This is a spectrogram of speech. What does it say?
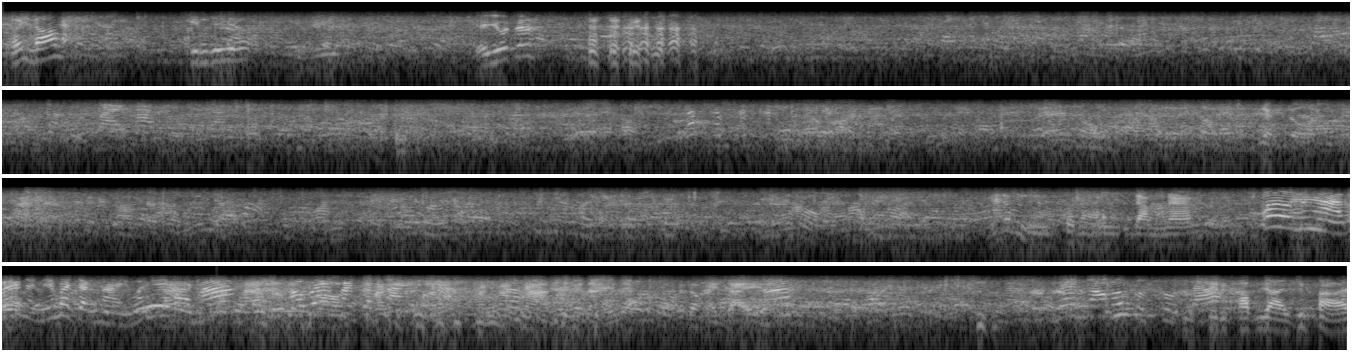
เฮ้ยน้อง กินเยอะอย่าหยุดนะ ไปค่ะ อย่างโดด ๆ คนไหนดำน้เออมันหาแว่นอย่างนี้มาจากไหนวะเนี่ยฮะเอาแว่นมาจากไหนเนี่ยำทางอากาศที่ไปไหนเนี่ยไม่ต้องหายใจเหรอแว่นน้องเขาสุดๆแล้วกินคำใหญ่ชิบหาย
